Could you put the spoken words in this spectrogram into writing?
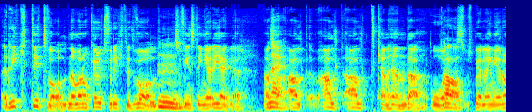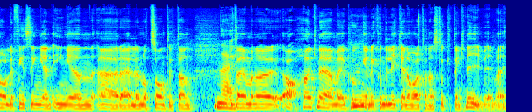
riktigt våld, när man råkar ut för riktigt våld så finns det inga regler. Alltså, Nej. allt, allt, allt kan hända och Ja. det spelar ingen roll. Det finns ingen, ingen ära eller något sånt utan, Nej. utan jag menar, ja, han knäade mig i pungen. Det kunde lika gärna varit att han stuckit en kniv i mig.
